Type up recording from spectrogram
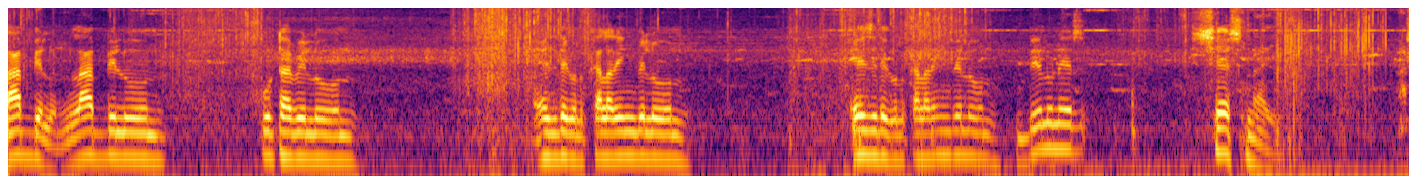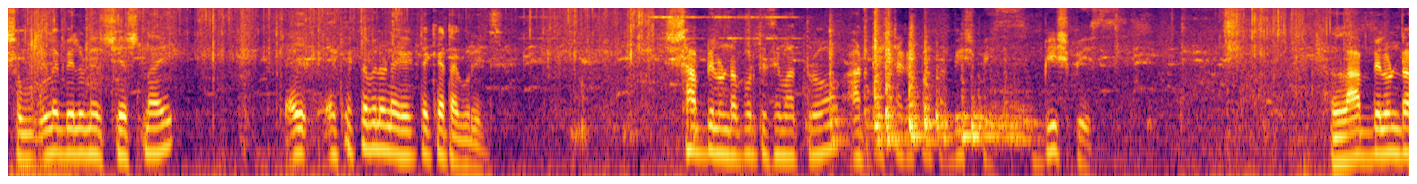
লাভ বেলুন লাভ বেলুন, কোটা বেলুন, এই যে দেখুন কালারিং বেলুন, এই যে দেখুন কালারিং বেলুন, বেলুনের শেষ নাই। আসলে বেলুনের শেষ নাই। এই এক একটা বেলুন এক একটা ক্যাটাগরির। সাপ বেলুনটা পড়তেছে মাত্র আটত্রিশ টাকা পাতা, বিশ পিস বিশ পিস লাভ বেলুনটা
